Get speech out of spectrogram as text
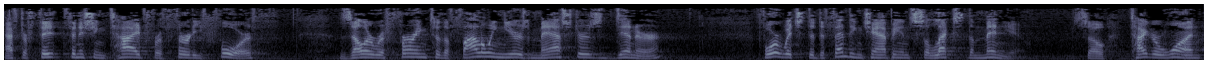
After fi- finishing tied for 34th, Zoeller referring to the following year's Masters dinner for which the defending champion selects the menu. So Tiger won.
